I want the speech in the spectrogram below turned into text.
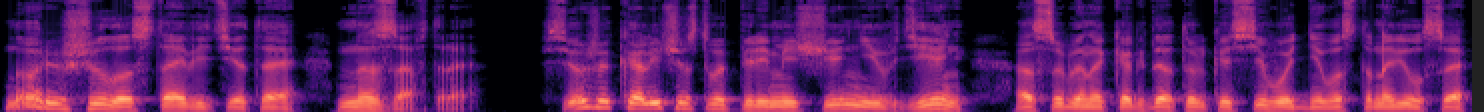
но решил оставить это на завтра. Все же количество перемещений в день, особенно когда только сегодня восстановился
